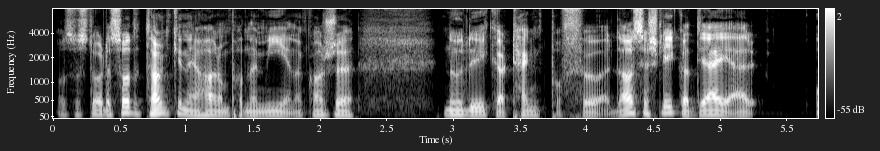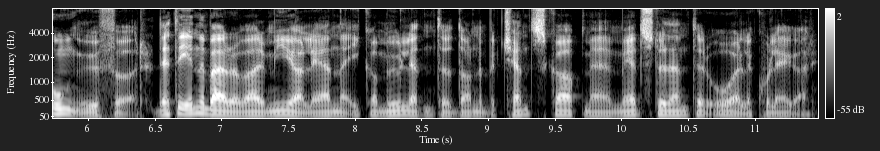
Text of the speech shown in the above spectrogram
Og så står det så til tankene jeg har om pandemien, og kanskje noe du ikke har tenkt på før. Det er altså slik at jeg er ung ufør. Dette innebærer å være mye alene, ikke ha muligheten til å danne bekjentskap med medstudenter og eller kollegaer.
